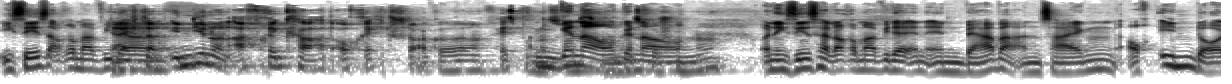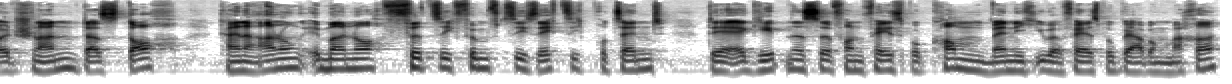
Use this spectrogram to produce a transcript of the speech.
ich sehe es auch immer wieder. Ja, ich glaube, Indien und Afrika hat auch recht starke facebook Genau, genau. Ne? Und ich sehe es halt auch immer wieder in, in Werbeanzeigen, auch in Deutschland, dass doch, keine Ahnung, immer noch 40, 50, 60 Prozent der Ergebnisse von Facebook kommen, wenn ich über Facebook Werbung mache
